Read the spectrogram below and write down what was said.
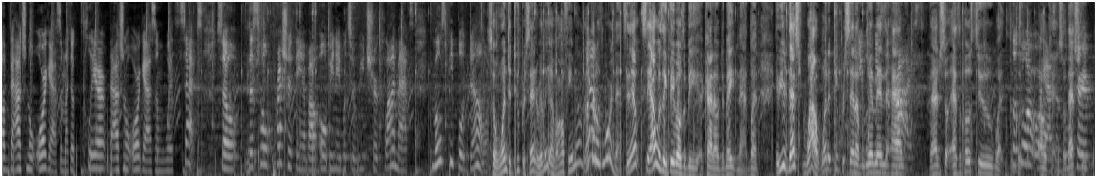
a vaginal orgasm, like a clear vaginal orgasm with sex. So this whole pressure thing about oh being able to reach your climax, most people don't. So one to two percent really of all females? Yeah. I thought it was more than that. See, that, see, I was thinking females would be kind of debating that, but if you're that's wow, one to two percent of women have vaginal. So as opposed to what? Clitoral orgasms, okay, so that's are the,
